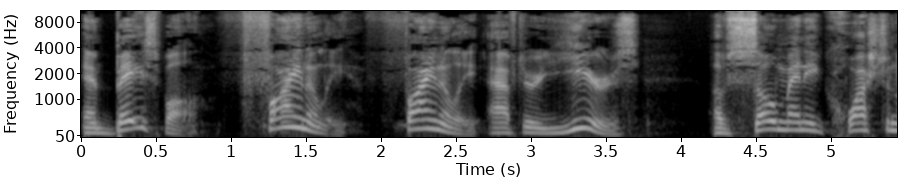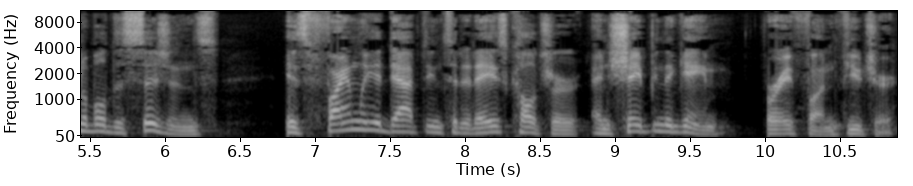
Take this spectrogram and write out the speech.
And baseball, finally, finally, after years of so many questionable decisions, is finally adapting to today's culture and shaping the game for a fun future.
